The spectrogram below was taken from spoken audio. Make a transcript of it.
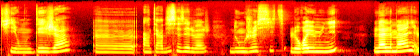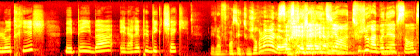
qui ont déjà euh, interdit ces élevages. Donc je cite le Royaume-Uni, l'Allemagne, l'Autriche, les Pays-Bas et la République tchèque. Mais la France est toujours là alors. C'est ce que j'allais dire, toujours abonnée absente.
